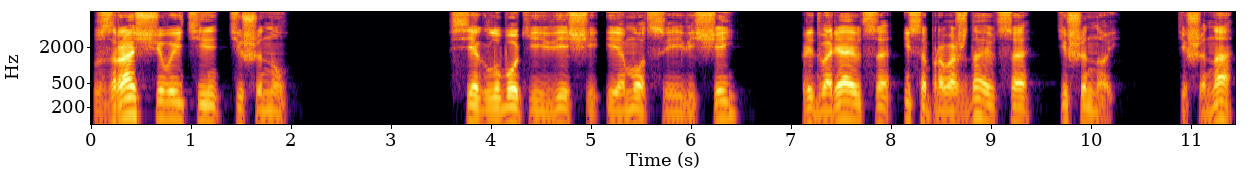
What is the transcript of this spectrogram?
Взращивайте тишину. Все глубокие вещи и эмоции вещей предваряются и сопровождаются тишиной. Тишина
